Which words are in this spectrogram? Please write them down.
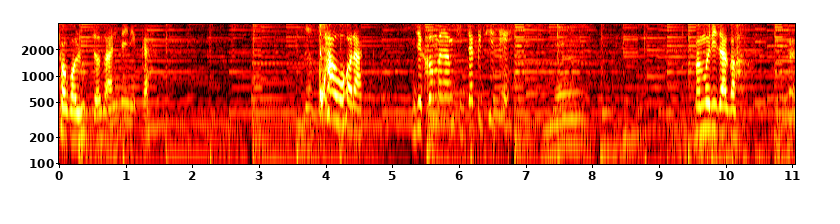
저걸 훔쳐서 안 되니까 네. 사후 허락 이제 그것만 하면 진짜 끝이지 네. 마무리 작업 네.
